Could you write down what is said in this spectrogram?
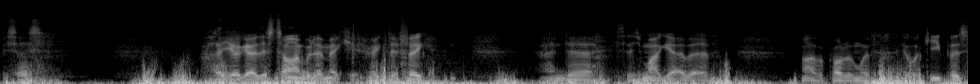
He says, I'll let you go this time, but don't make it a regular thing. And uh, he says you might get a bit of, might have a problem with the other keepers.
